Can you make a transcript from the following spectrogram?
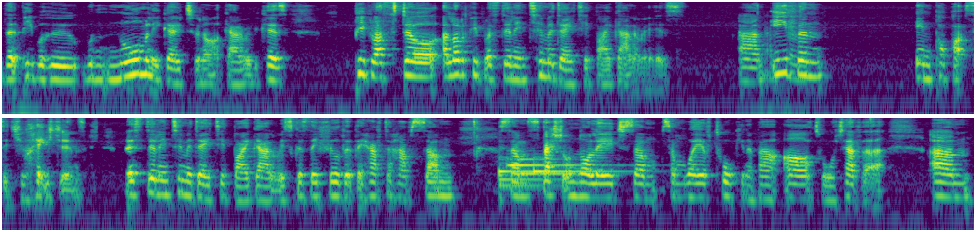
that people who wouldn't normally go to an art gallery because people are still a lot of people are still intimidated by galleries, um, even in pop-up situations they're still intimidated by galleries because they feel that they have to have some some special knowledge some some way of talking about art or whatever. Um,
